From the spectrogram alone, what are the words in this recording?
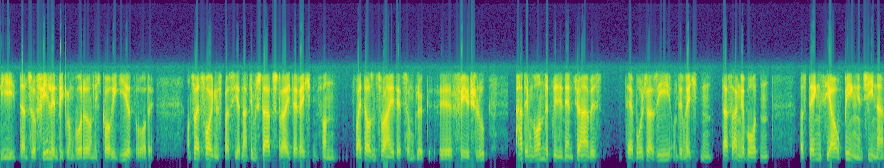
die dann zur Fehlentwicklung wurde und nicht korrigiert wurde. Und zwar ist Folgendes passiert. Nach dem Staatsstreich der Rechten von 2002, der zum Glück äh, fehlschlug, hat im Grunde Präsident Chavez der Bourgeoisie und den Rechten das angeboten, was Deng Xiaoping in China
